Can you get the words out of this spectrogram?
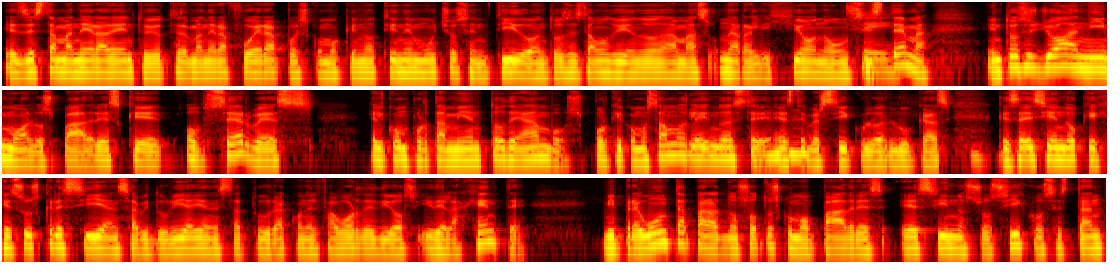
es de esta manera adentro y de otra manera afuera, pues como que no tiene mucho sentido. Entonces estamos viviendo nada más una religión o un sistema. Entonces yo animo a los padres que observes el comportamiento de ambos, porque como estamos leyendo este, este versículo en Lucas, que está diciendo que Jesús crecía en sabiduría y en estatura con el favor de Dios y de la gente. Mi pregunta para nosotros como padres es si nuestros hijos están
